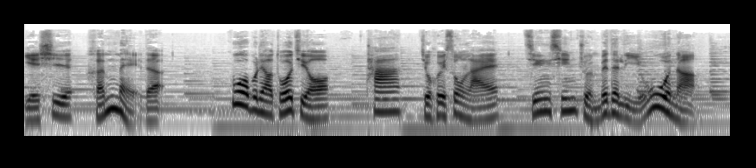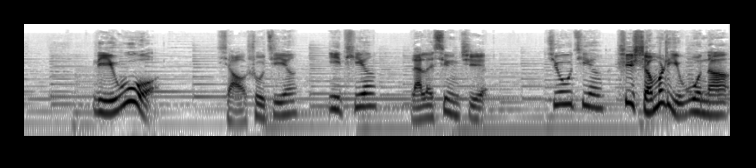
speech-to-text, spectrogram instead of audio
也是很美的，过不了多久，它就会送来精心准备的礼物呢。”礼物，小树精一听来了兴致，究竟是什么礼物呢？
